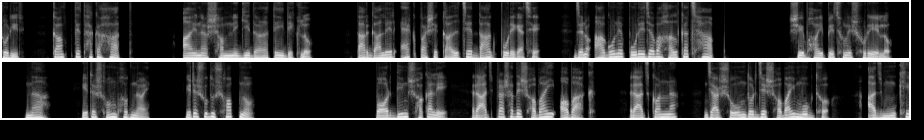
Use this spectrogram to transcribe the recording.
শরীর। কাঁপতে থাকা হাত আয়নার সামনে গিয়ে দাঁড়াতেই দেখল, তার গালের এক পাশে কালচে দাগ পড়ে গেছে, যেন আগুনে পড়ে যাওয়া হালকা ছাপ। সে ভয় পেছনে সরে এলো, না, এটা সম্ভব নয়, এটা শুধু স্বপ্ন। পরদিন সকালে রাজপ্রাসাদে সবাই অবাক, রাজকন্যা, যার সৌন্দর্যে সবাই মুগ্ধ, আজ মুখে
